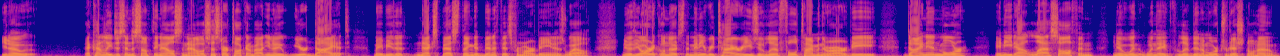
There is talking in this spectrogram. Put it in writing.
you know, that kind of leads us into something else. And now let's just start talking about you know your diet may be the next best thing that benefits from RVing as well. You know, the article notes that many retirees who live full time in their RV dine in more and eat out less often, you know, when, when they've lived in a more traditional home.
